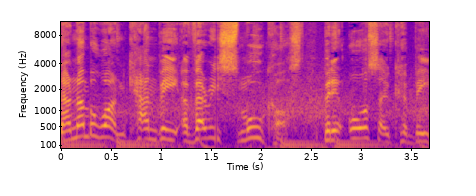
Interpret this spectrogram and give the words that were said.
Now, number one can be a very small cost, but it also could be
